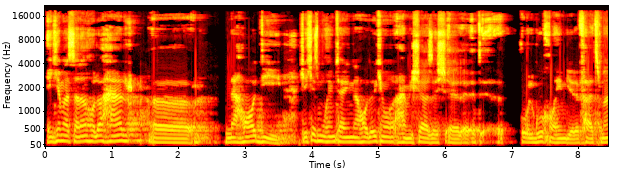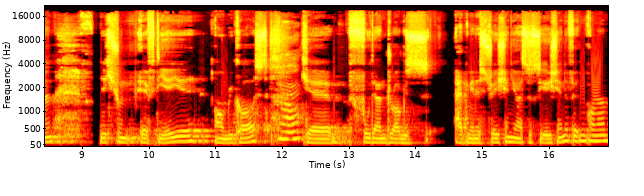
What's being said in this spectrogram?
اینکه مثلا حالا هر نهادی یکی از مهمترین نهادهایی که ما همیشه ازش الگو خواهیم گرفت حتما یکیشون FDA آمریکاست که Food and Drugs Administration یا Association فکر می‌کنم.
